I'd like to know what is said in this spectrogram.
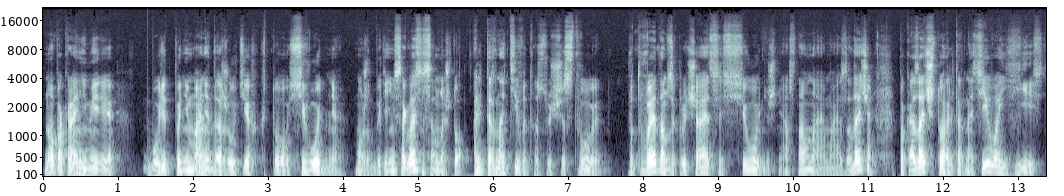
но, по крайней мере, будет понимание даже у тех, кто сегодня, может быть, и не согласен со мной, что альтернатива-то существует. Вот в этом заключается сегодняшняя основная моя задача – показать, что альтернатива есть.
